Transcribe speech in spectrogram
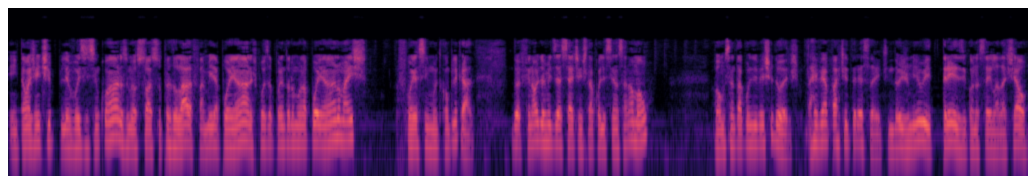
Então a gente levou esses cinco anos, o meu sócio super do lado, a família apoiando, a esposa apoiando, todo mundo apoiando, mas foi assim muito complicado. No final de 2017 a gente está com a licença na mão, vamos sentar com os investidores. Aí vem a parte interessante. Em 2013, quando eu saí lá da Shell,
